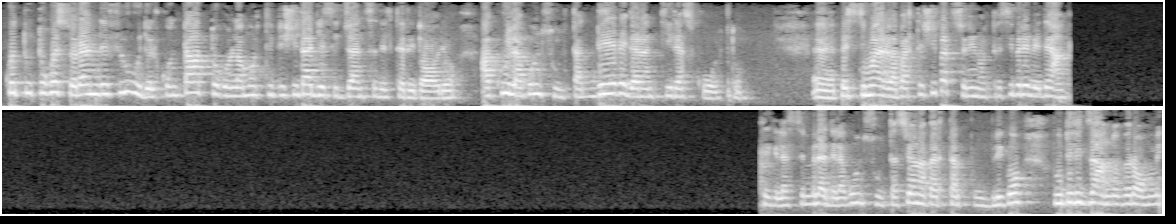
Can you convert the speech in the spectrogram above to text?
Que tutto questo rende fluido il contatto con la molteplicità di esigenze del territorio, a cui la consulta deve garantire ascolto. Eh, per stimolare la partecipazione inoltre si prevede anche che le assemblee della consulta siano aperte al pubblico, utilizzando però un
